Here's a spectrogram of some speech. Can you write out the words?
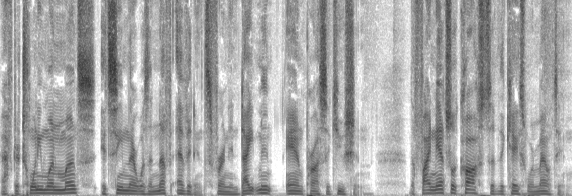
After 21 months, it seemed there was enough evidence for an indictment and prosecution. The financial costs of the case were mounting,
